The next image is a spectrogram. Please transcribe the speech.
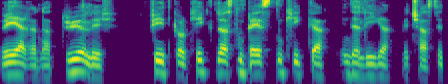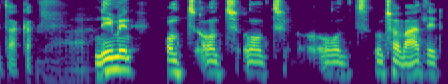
wäre natürlich Feed Goal Kick. Du hast den besten Kicker in der Liga mit Justin Tucker. Ja. Nehmen und, und, und, und, und verwandeln.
